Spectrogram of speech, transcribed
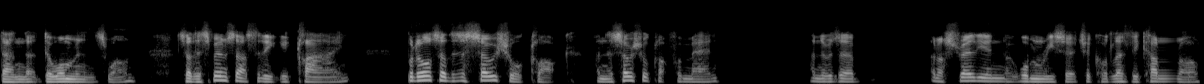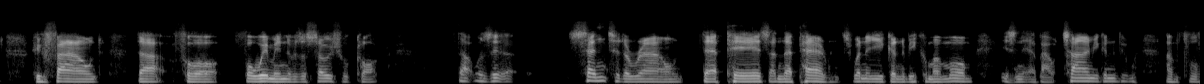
than the, the woman's one. So the sperm starts to decline, but also there's a social clock, and the social clock for men. And there was a an Australian woman researcher called Leslie Cannold who found that for for women there was a social clock that was uh, centered around their peers and their parents. When are you going to become a mum? Isn't it about time you're going to be? And for,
